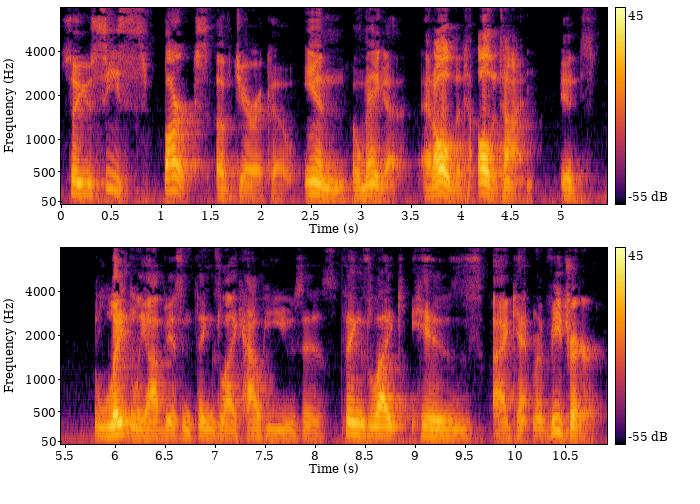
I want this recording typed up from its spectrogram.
So you see sparks of Jericho in Omega at all the, t- all the time. It's blatantly obvious in things like how he uses things like his I can't remember V trigger.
